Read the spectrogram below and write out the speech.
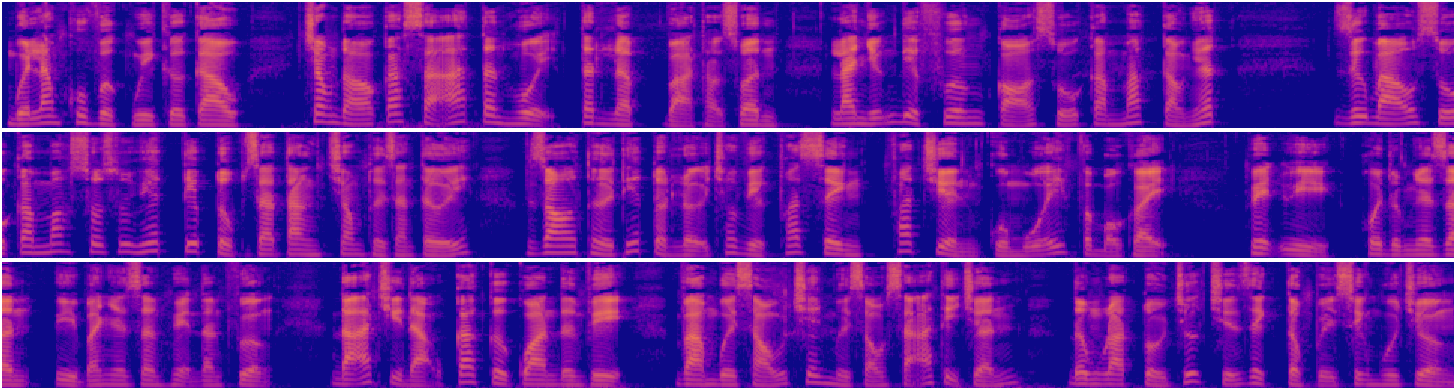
15 khu vực nguy cơ cao, trong đó các xã Tân Hội, Tân Lập và Thọ Xuân là những địa phương có số ca mắc cao nhất. Dự báo số ca mắc sốt xuất huyết tiếp tục gia tăng trong thời gian tới do thời tiết thuận lợi cho việc phát sinh, phát triển của muỗi và bọ gậy. Huyện ủy, Hội đồng nhân dân, Ủy ban nhân dân huyện Đan Phượng đã chỉ đạo các cơ quan đơn vị và 16 trên 16 xã thị trấn đồng loạt tổ chức chiến dịch tổng vệ sinh môi trường,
